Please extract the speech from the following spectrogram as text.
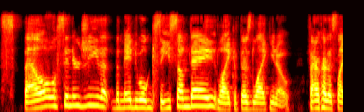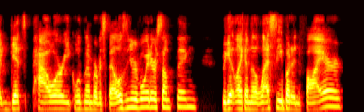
spell synergy that, that maybe we'll see someday. Like if there's like, you know, fire card that's like gets power equal to the number of spells in your void or something. We get like an Alessi but in fire.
